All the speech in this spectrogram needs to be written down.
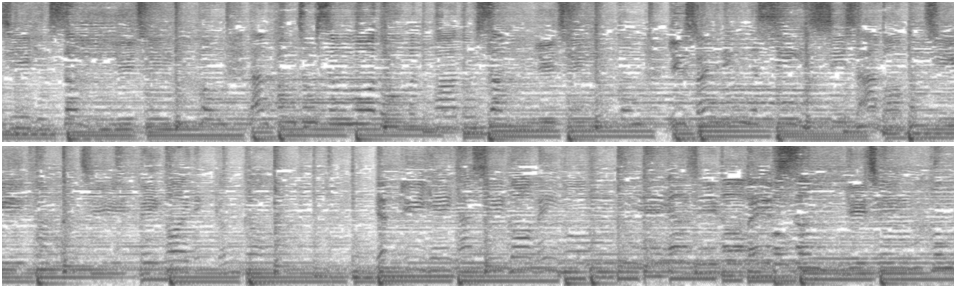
自然心如晴空，冷风中心窝都不怕冻，心如晴空，雨水點一絲一絲灑我不知痛，不知被愛的感覺。日與夜也是个美夢，夜也是個美夢。心如晴空，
